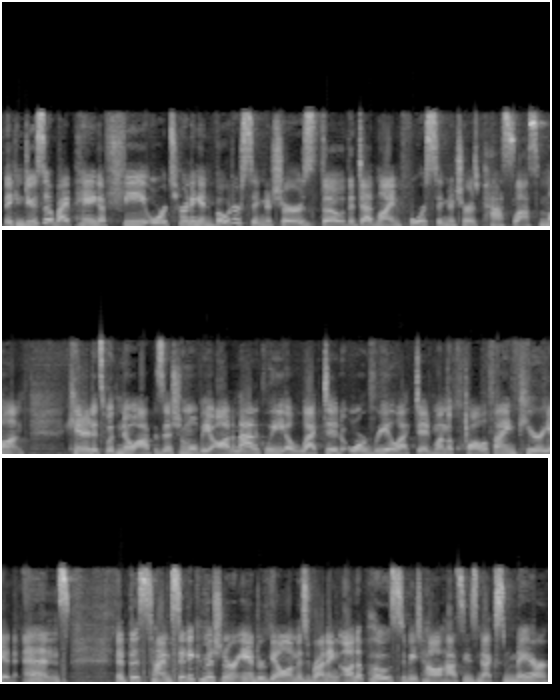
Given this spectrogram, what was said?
They can do so by paying a fee or turning in voter signatures, though the deadline for signatures passed last month. Candidates with no opposition will be automatically elected or re-elected when the qualifying period ends. At this time, City Commissioner Andrew Gillum is running unopposed to be Tallahassee's next mayor,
